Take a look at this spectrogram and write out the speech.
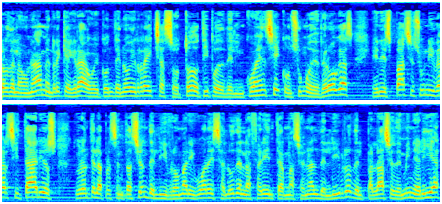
rector de la UNAM, Enrique Graue, condenó y rechazó todo tipo de delincuencia y consumo de drogas en espacios universitarios durante la presentación del libro Marihuana y Salud en la Feria Internacional del Libro del Palacio de Minería.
